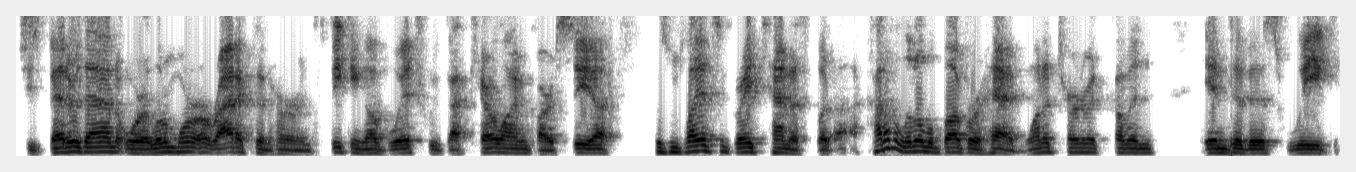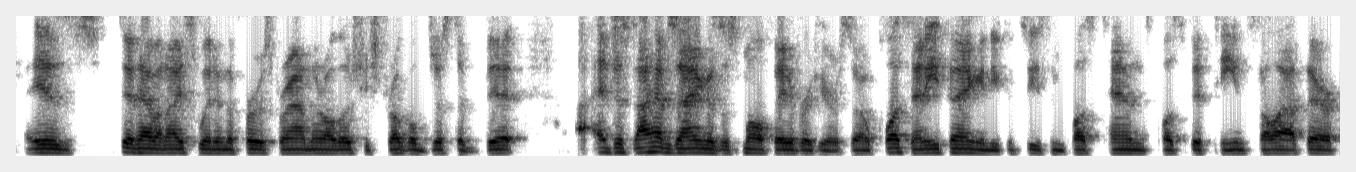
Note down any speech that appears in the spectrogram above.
she's better than or a little more erratic than her. And speaking of which, we've got Caroline Garcia, who's been playing some great tennis, but uh, kind of a little above her head. Won a tournament coming into this week. Is did have a nice win in the first round there, although she struggled just a bit. I just I have Zhang as a small favorite here, so plus anything, and you can see some plus tens, plus fifteen still out there.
